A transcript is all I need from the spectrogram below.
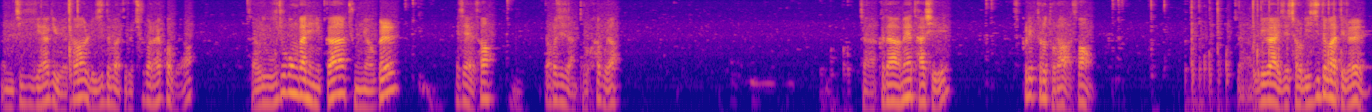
움직이게 하기 위해서 리지드 바디를 추가를 할 거고요. 자, 우리 우주 공간이니까 중력을 해제해서 떨어지지 않도록 하고요. 자, 그 다음에 다시 스크립트로 돌아와서 자, 우리가 이제 저 리지드 바디를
